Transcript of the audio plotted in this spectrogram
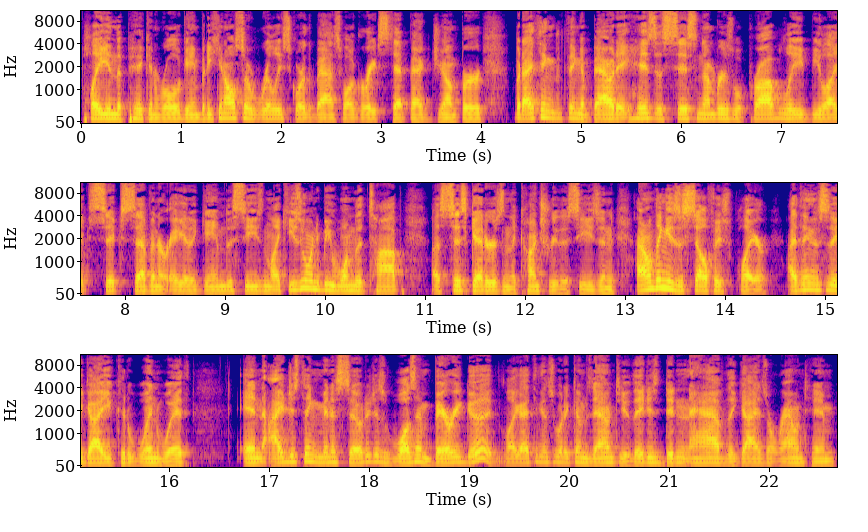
play in the pick and roll game, but he can also really score the basketball. Great step back jumper. But I think the thing about it, his assist numbers will probably be like six, seven, or eight a game this season. Like he's going to be one of the top assist getters in the country this season. I don't think he's a selfish player. I think this is a guy you could win with. And I just think Minnesota just wasn't very good. Like I think that's what it comes down to. They just didn't have the guys around him.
